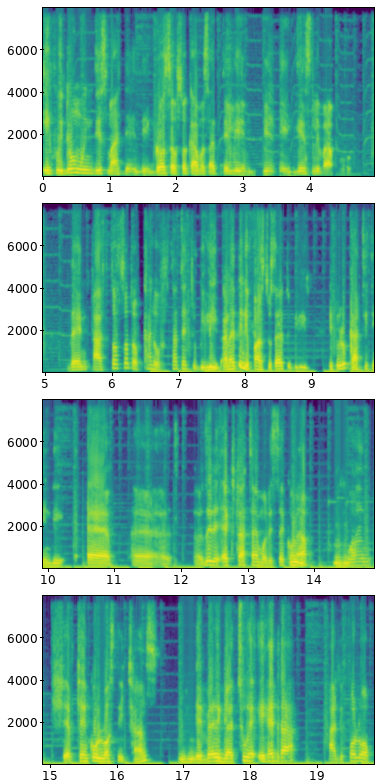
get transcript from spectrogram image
if we don't win this match, then the gods of soccer must certainly be against Liverpool. Then I thought, sort of kind of started to believe, and I think the fans too started to believe. If you look at it in the uh, uh, uh the extra time of the 2nd mm half, mm-hmm. when Shevchenko lost a chance, mm-hmm. a very glad two a header and the follow up,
